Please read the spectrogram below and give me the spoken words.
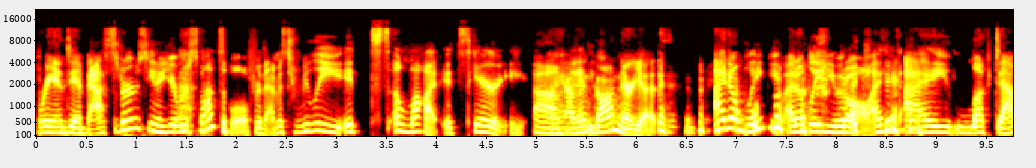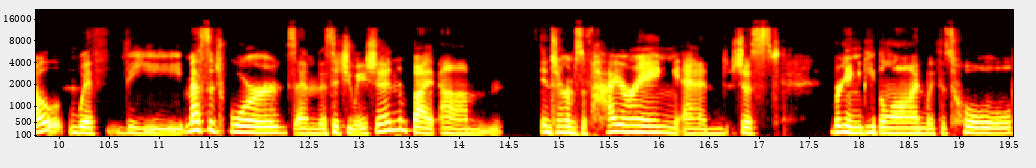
brand ambassadors you know you're responsible for them. It's really it's a lot. It's scary. Um, i haven't gone there yet. I don't blame you. I don't blame you at all. I, I think i lucked out with the message boards and the situation but um in terms of hiring and just bringing people on with this whole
